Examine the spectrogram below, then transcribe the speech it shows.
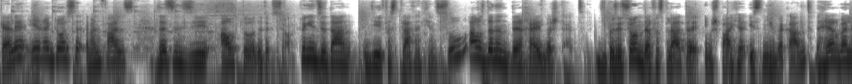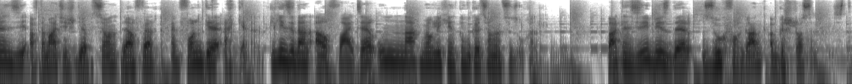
Kelle Ihre Größe ebenfalls, setzen Sie Autodetektion. Fügen Sie dann die Festplatten hinzu, aus denen der RAID besteht. Die Position der Festplatte im Speicher ist nicht bekannt, daher wählen Sie automatisch die Option Laufwerkeinfolge erkennen. Klicken Sie dann auf Weiter, um nach möglichen Konfigurationen zu suchen. Warten Sie, bis der Suchvorgang abgeschlossen ist.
